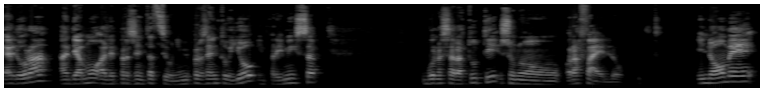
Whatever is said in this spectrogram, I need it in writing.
E allora andiamo alle presentazioni. Mi presento io, in primis. Buonasera a tutti, sono Raffaello. Il nome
